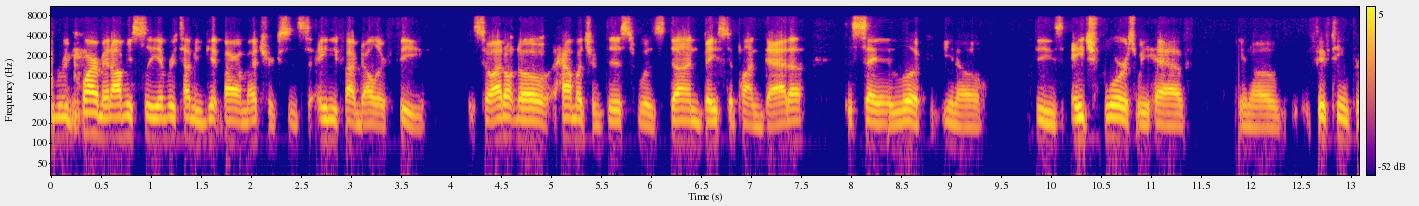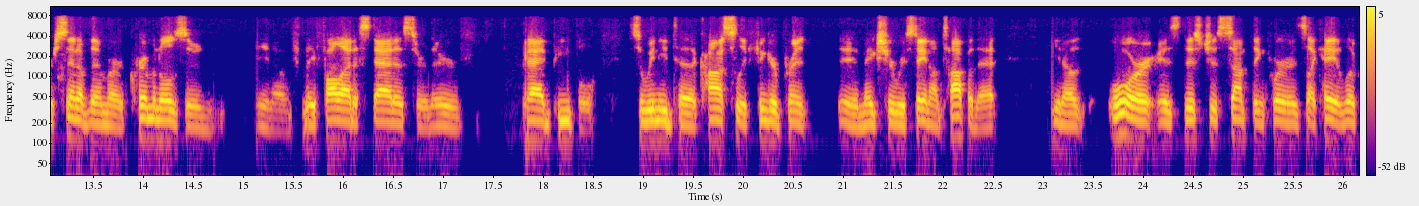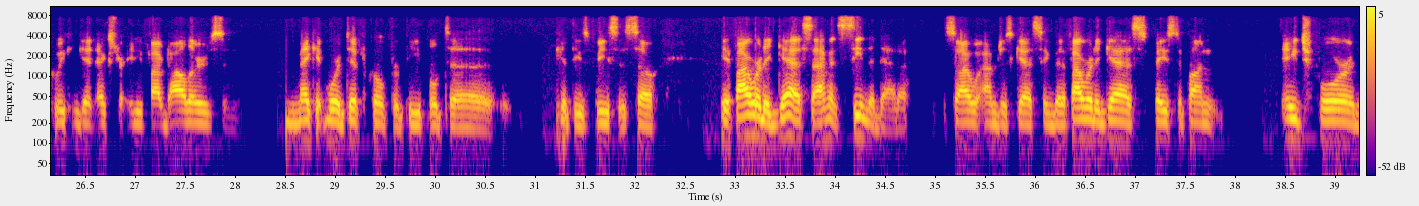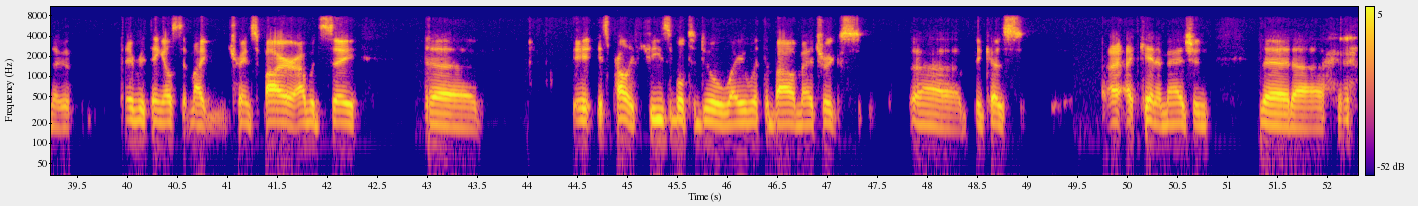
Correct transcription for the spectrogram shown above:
requirement, obviously, every time you get biometrics, it's eighty five dollar fee so I don't know how much of this was done based upon data to say, look, you know, these H4s we have, you know, 15% of them are criminals or, you know, they fall out of status or they're bad people. So we need to constantly fingerprint and make sure we're staying on top of that, you know, or is this just something where it's like, hey, look, we can get extra $85 and make it more difficult for people to get these visas. So if I were to guess, I haven't seen the data, so I, am just guessing. But if I were to guess based upon H4 and the everything else that might transpire, I would say the it, it's probably feasible to do away with the biometrics uh, because I, I, can't imagine that uh,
